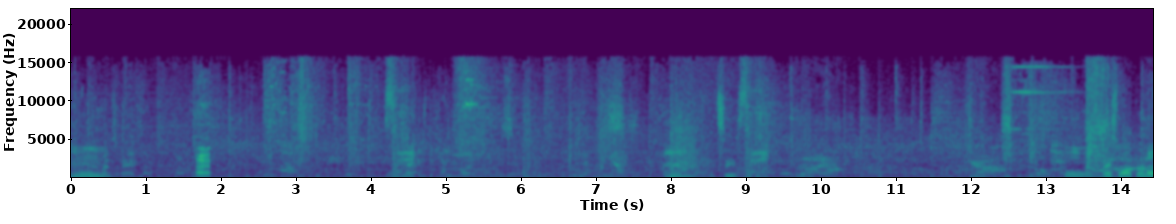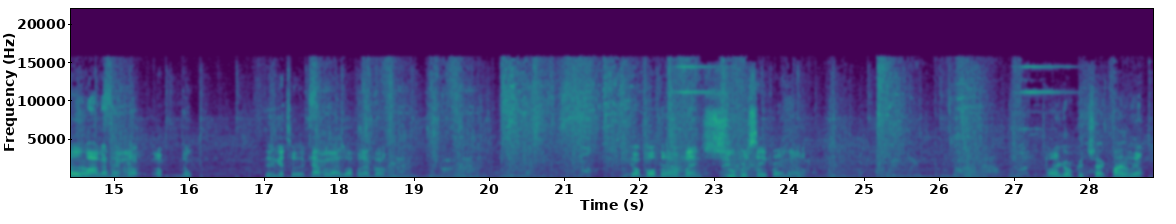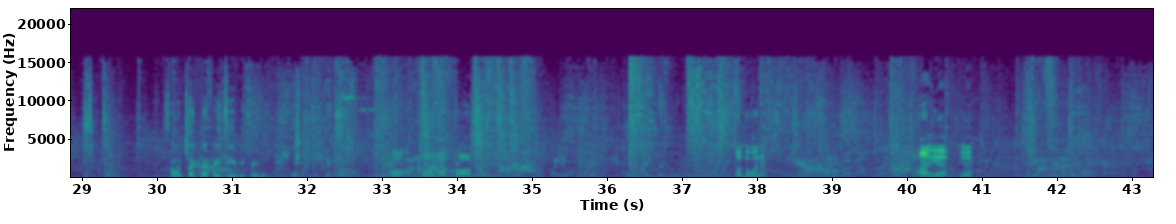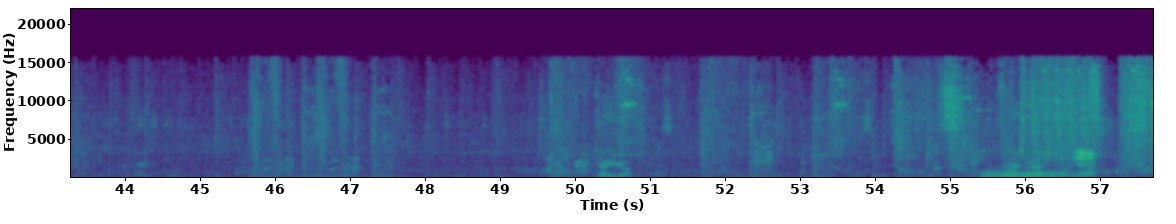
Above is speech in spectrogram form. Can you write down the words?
Mm. All right. Let's see. Ooh. Nice walk under. Oh though. wow, got that cross. Oh nope. Didn't get to capitalize off of that though. Yo, both of them are playing super safe right now. Well, There you go. Good check finally. Yep. Someone checked FAT between. Oh, I'm close that cross. Of the winner? Alright, yeah, yeah. There you go. Unfortunate. Ooh, yeah.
